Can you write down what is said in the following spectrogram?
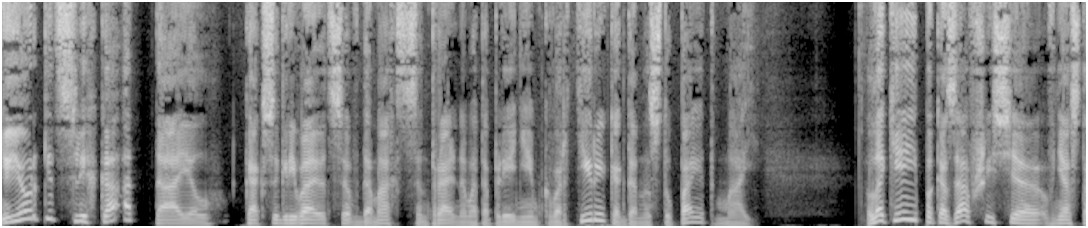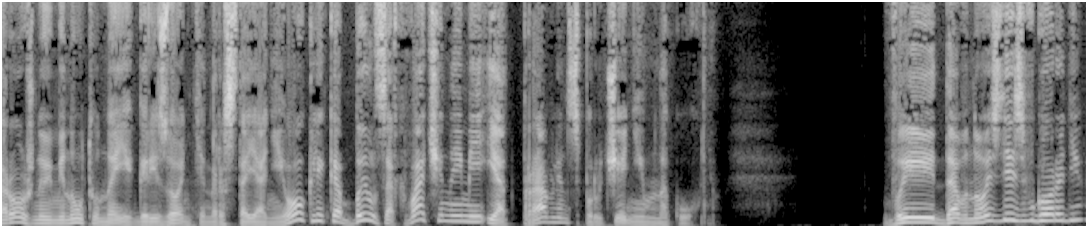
Нью-Йоркец слегка оттаял, как согреваются в домах с центральным отоплением квартиры, когда наступает май. Лакей, показавшийся в неосторожную минуту на их горизонте на расстоянии оклика, был захвачен ими и отправлен с поручением на кухню. «Вы давно здесь в городе?»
